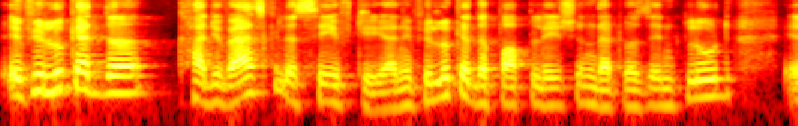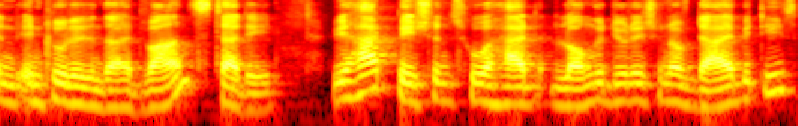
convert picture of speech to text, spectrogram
If you look at the cardiovascular safety, and if you look at the population that was include in, included in the advanced study, we had patients who had longer duration of diabetes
